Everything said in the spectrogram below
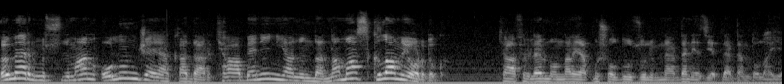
Ömer Müslüman oluncaya kadar Kabe'nin yanında namaz kılamıyorduk. Kafirlerin onlara yapmış olduğu zulümlerden, eziyetlerden dolayı.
